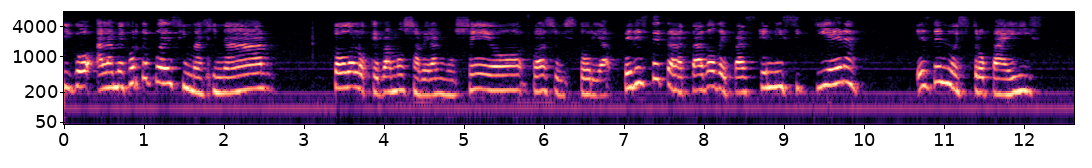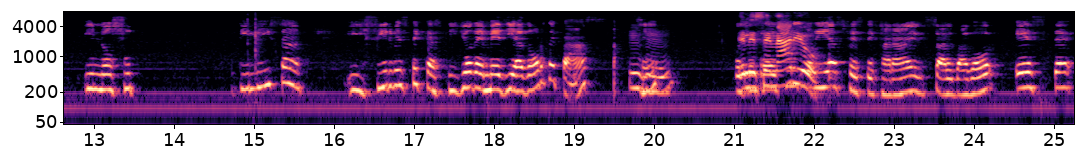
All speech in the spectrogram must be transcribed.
digo, a lo mejor te puedes imaginar todo lo que vamos a ver al museo, toda su historia, pero este tratado de paz que ni siquiera es de nuestro país y nos utiliza y sirve este castillo de mediador de paz, ¿sí? Pues el escenario. días festejará El Salvador este,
